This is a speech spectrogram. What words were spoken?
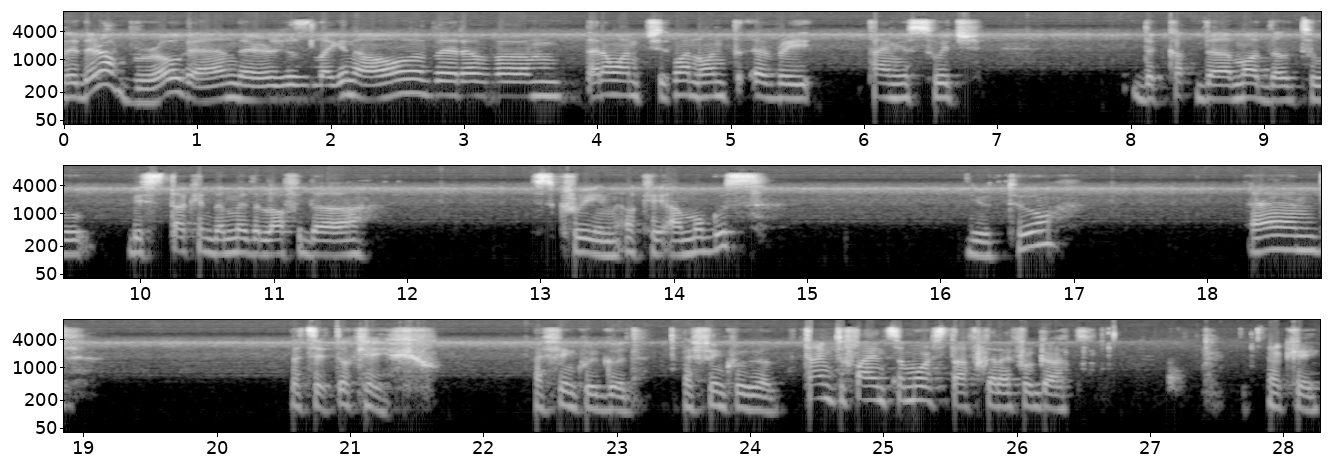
mean, they're not broken. They're just like you know a bit of. Um, I don't want one want every time you switch the the model to be stuck in the middle of the screen. Okay, Amogus. You too. And that's it. Okay. I think we're good. I think we're good. Time to find some more stuff that I forgot. Okay.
